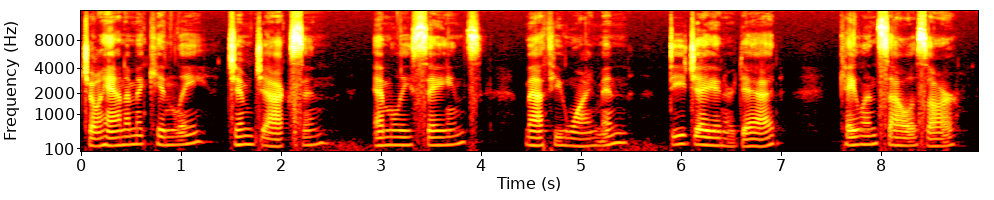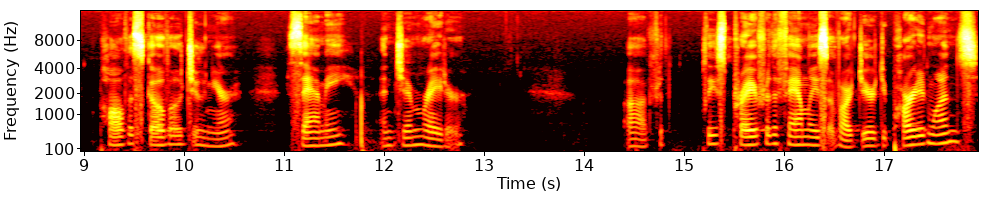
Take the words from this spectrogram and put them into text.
Johanna McKinley, Jim Jackson, Emily Sains, Matthew Weinman, DJ and her dad, Kaylin Salazar, Paul Vescovo Jr., Sammy, and Jim Rader. Uh, for, please pray for the families of our dear departed ones.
